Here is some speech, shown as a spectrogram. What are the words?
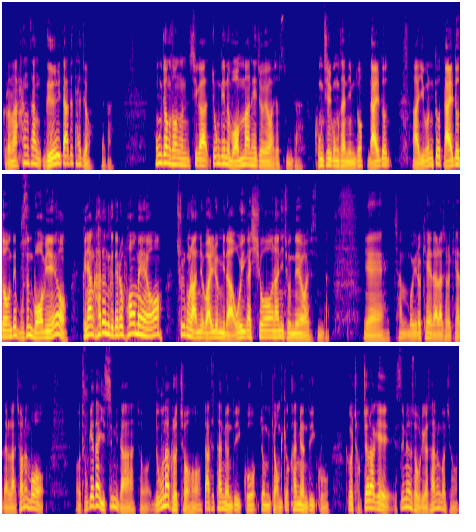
그러나 항상 늘 따뜻하죠. 제가 홍정성 씨가 쫑디는 원만 해줘요 하셨습니다. 0704님도 날도 아 이분은 또 날도 더운데 무슨 웜이에요? 그냥 하던 그대로 펌해요. 출근 완료입니다. 오이가 시원하니 좋네요. 하셨습니다. 예, 참, 뭐, 이렇게 해달라, 저렇게 해달라. 저는 뭐, 어, 두개 다 있습니다. 저, 누구나 그렇죠. 따뜻한 면도 있고, 좀 이렇게 엄격한 면도 있고, 그걸 적절하게 쓰면서 우리가 사는 거죠.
